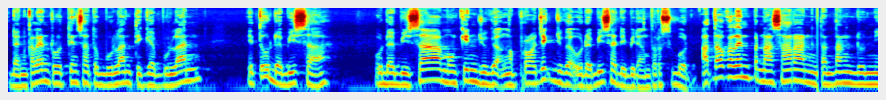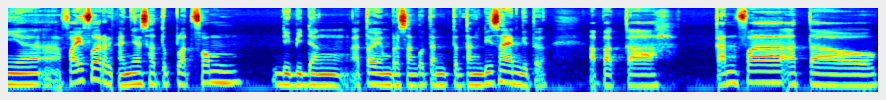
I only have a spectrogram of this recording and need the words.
dan kalian rutin satu bulan tiga bulan itu udah bisa udah bisa mungkin juga ngeproject juga udah bisa di bidang tersebut. Atau kalian penasaran tentang dunia uh, Fiverr hanya satu platform di bidang atau yang bersangkutan tentang desain gitu. Apakah Canva atau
